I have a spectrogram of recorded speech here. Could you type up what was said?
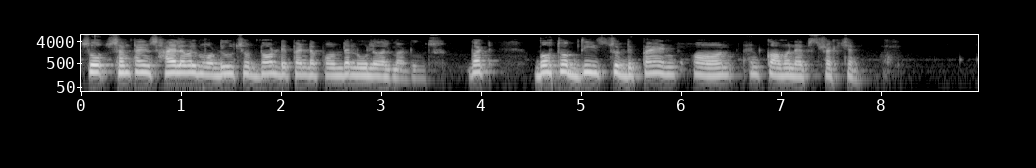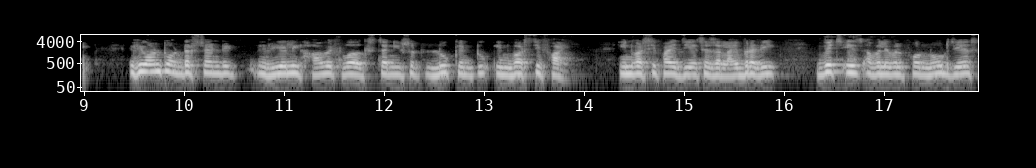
so sometimes high level modules should not depend upon the low level modules, but both of these should depend on a common abstraction. If you want to understand it really how it works, then you should look into Inversify. Inversify JS is a library which is available for Node.js.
